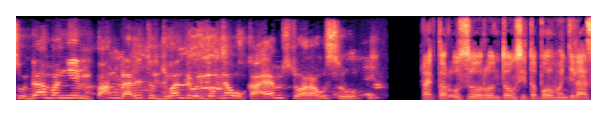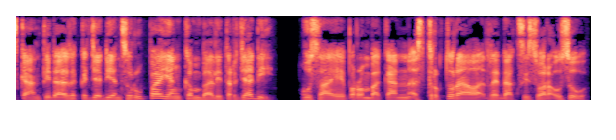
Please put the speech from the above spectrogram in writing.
sudah menyimpang dari tujuan dibentuknya UKM Suara USU. Rektor USU Runtung Sitepu menjelaskan tidak ada kejadian serupa yang kembali terjadi usai perombakan struktural redaksi Suara USU.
